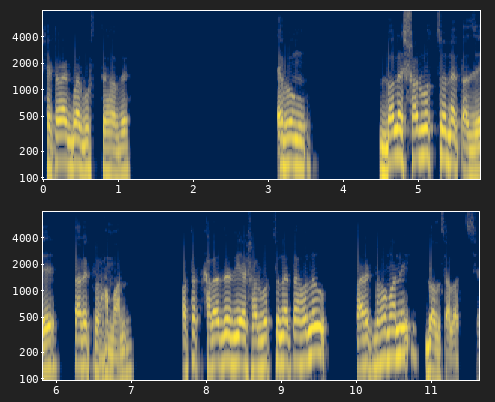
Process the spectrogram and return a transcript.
সেটাও একবার বুঝতে হবে। এবং দলের সর্বোচ্চ নেতা যে তারেক রহমান, অর্থাৎ খালেদা জিয়া সর্বোচ্চ নেতা হলেও তারেক রহমানই দল চালাচ্ছে।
